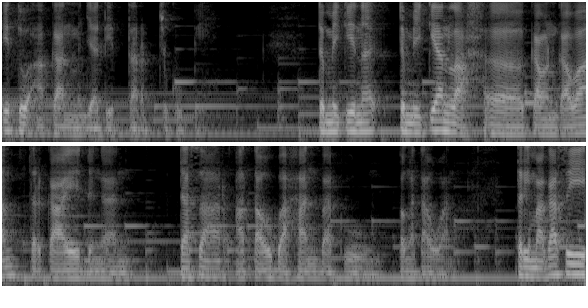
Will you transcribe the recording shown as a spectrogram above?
itu akan menjadi tercukupi. Demikian, demikianlah eh, kawan-kawan terkait dengan dasar atau bahan baku pengetahuan. Terima kasih.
